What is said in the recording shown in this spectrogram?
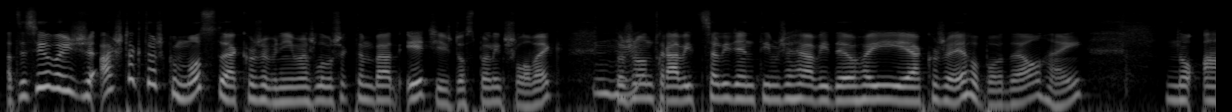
A ty si hovoríš, že až tak trošku moc to akože vnímaš, lebo však ten brat je tiež dospelý človek. Mhm. To, že on trávi celý deň tým, že hrá videohry, je akože jeho bordel, hej. No a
